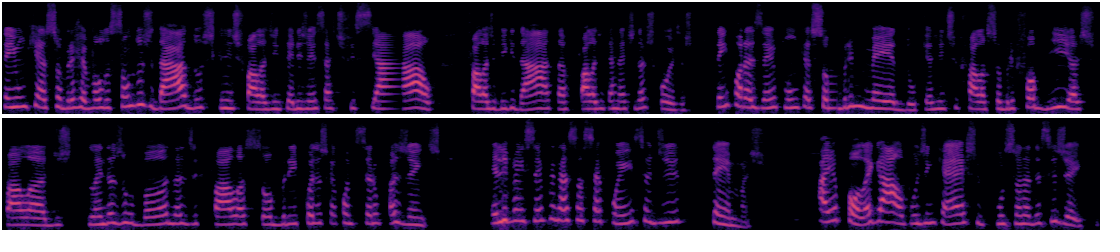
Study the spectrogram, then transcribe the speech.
tem um que é sobre revolução dos dados, que a gente fala de inteligência artificial, fala de big data, fala de internet das coisas. Tem, por exemplo, um que é sobre medo, que a gente fala sobre fobias, fala de lendas urbanas e fala sobre coisas que aconteceram com a gente. Ele vem sempre nessa sequência de temas. Aí, pô, legal, Pudimcast funciona desse jeito.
